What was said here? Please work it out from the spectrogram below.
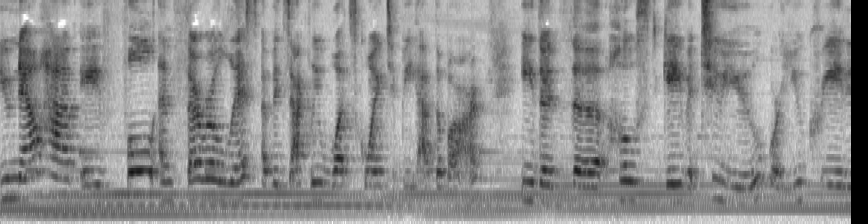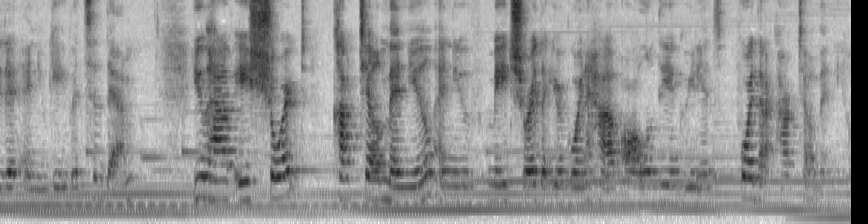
You now have a full and thorough list of exactly what's going to be at the bar. Either the host gave it to you or you created it and you gave it to them. You have a short cocktail menu and you've made sure that you're going to have all of the ingredients for that cocktail menu.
